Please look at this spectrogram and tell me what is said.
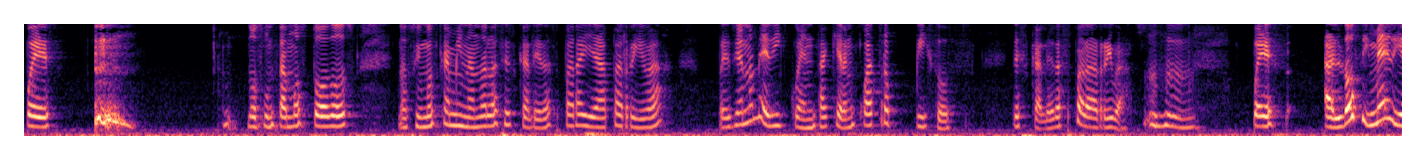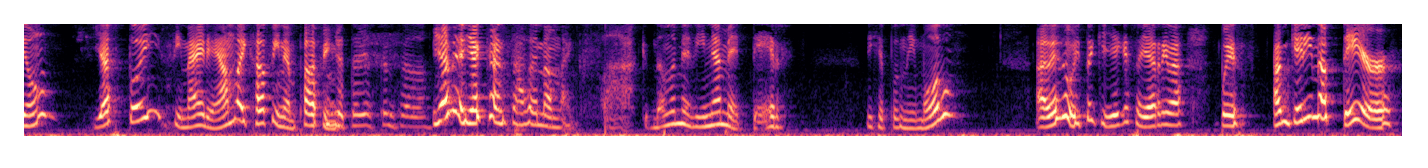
Pues nos juntamos todos, nos fuimos caminando las escaleras para allá, para arriba. Pues yo no me di cuenta que eran cuatro pisos de escaleras para arriba. Pues al dos y medio ya estoy sin aire. I'm like huffing and puffing. Ya te habías cansado. Ya me había cansado and I'm like, fuck, ¿dónde me vine a meter? Dije, pues ni modo. A ver, ahorita que llegues allá arriba, pues I'm getting up there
